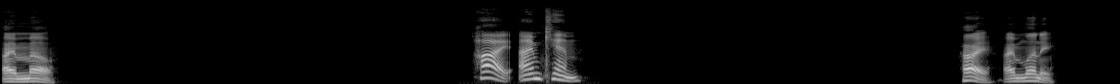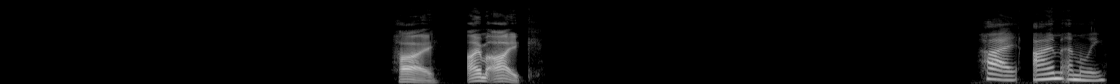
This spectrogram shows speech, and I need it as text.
I'm Mel. Hi, I'm Kim. Hi, I'm Lenny. Hi, I'm Ike. Hi, I'm Emily.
